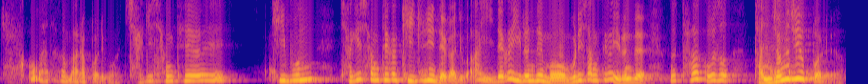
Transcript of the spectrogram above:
조금 하다가 말아버리고 자기 상태의 기분, 자기 상태가 기준이 돼가지고 아 내가 이런데 뭐 우리 상태가 이런데 다 거기서 단정지어 버려요.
